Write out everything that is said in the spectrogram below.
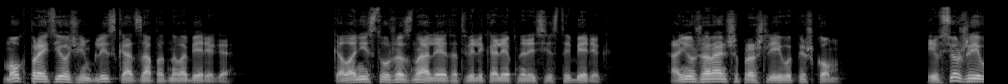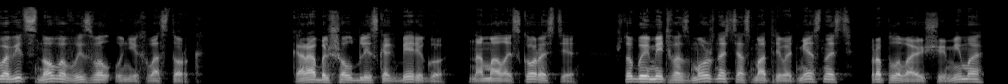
мог пройти очень близко от западного берега. Колонисты уже знали этот великолепный лесистый берег. Они уже раньше прошли его пешком. И все же его вид снова вызвал у них восторг. Корабль шел близко к берегу, на малой скорости, чтобы иметь возможность осматривать местность, проплывающую мимо,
